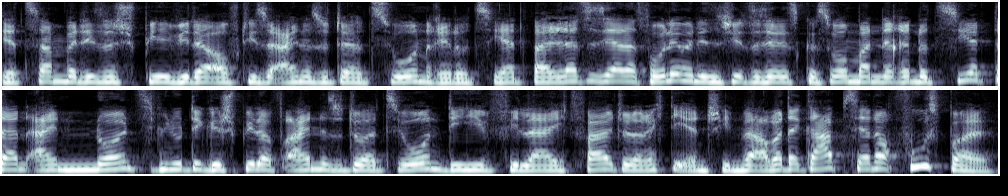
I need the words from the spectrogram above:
jetzt haben wir dieses Spiel wieder auf diese eine Situation reduziert, weil das ist ja das Problem mit diesen Schiedsrichterdiskussionen. Man reduziert dann ein 90-minütiges Spiel auf eine Situation, die vielleicht falsch oder richtig entschieden war. Aber da gab es ja noch Fußball,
